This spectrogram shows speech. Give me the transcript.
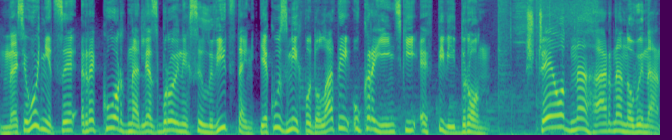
На сьогодні це рекордна для збройних сил відстань, яку зміг подолати український fpv дрон. Ще одна гарна новина:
